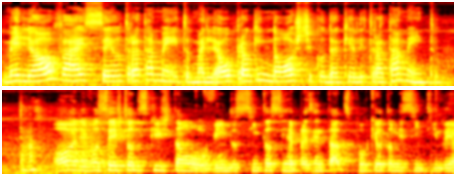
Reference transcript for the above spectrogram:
melhor vai ser o tratamento, melhor o prognóstico daquele tratamento tá? Olha, vocês todos que estão ouvindo, sintam-se representados, porque eu estou me sentindo em,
